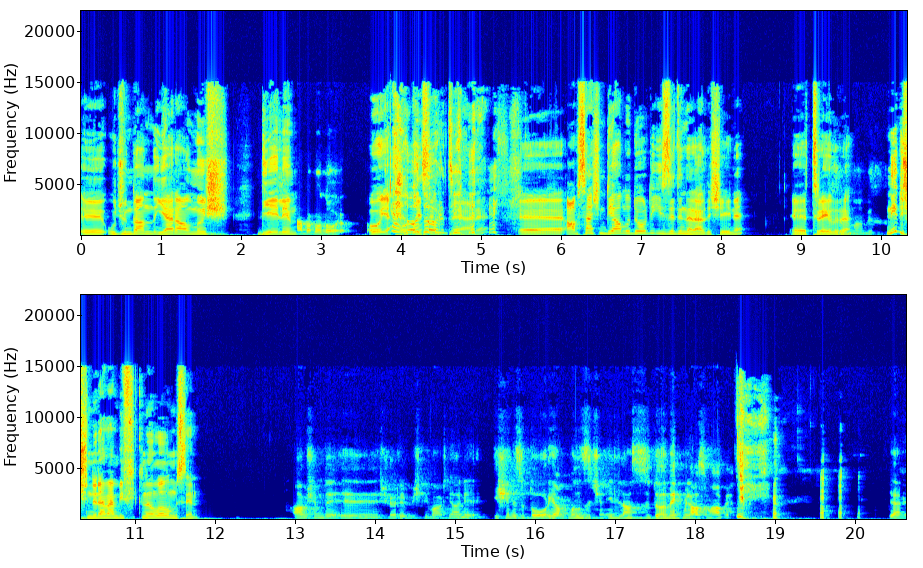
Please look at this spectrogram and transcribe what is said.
e, ucundan yer almış diyelim. Ha bak o doğru. O ya o, O doğru kesinlikle diyor. yani. Ee, abi sen şimdi Diablo 4'ü izledin herhalde şeyini. E, trailer'ı. Ne düşündün? Hemen bir fikrini alalım mı senin? Abi şimdi e, şöyle bir şey var. Yani işinizi doğru yapmanız için illa sizi dövmek mi lazım abi? Yani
